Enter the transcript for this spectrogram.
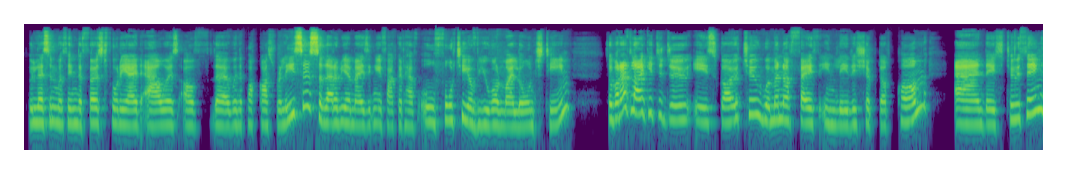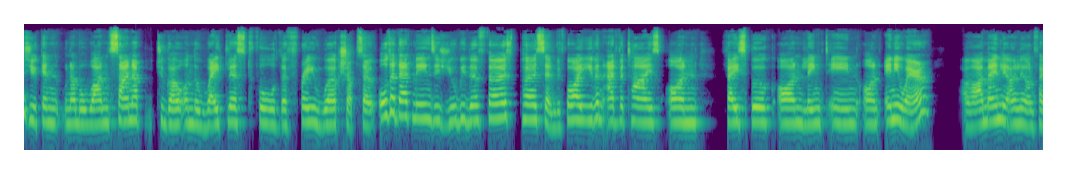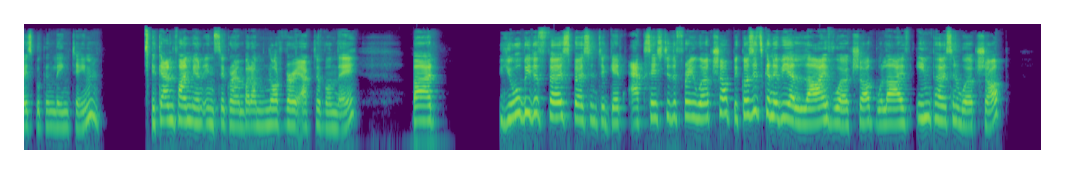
who listen within the first 48 hours of the when the podcast releases. So that'll be amazing if I could have all 40 of you on my launch team. So, what I'd like you to do is go to womenoffaithinleadership.com And there's two things. You can, number one, sign up to go on the waitlist for the free workshop. So, all that that means is you'll be the first person before I even advertise on Facebook, on LinkedIn, on anywhere. Uh, I'm mainly only on Facebook and LinkedIn. You can find me on Instagram, but I'm not very active on there. But you will be the first person to get access to the free workshop because it's going to be a live workshop, live in person workshop.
